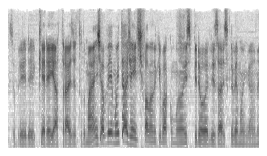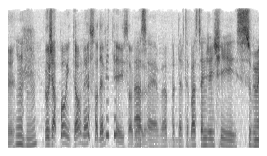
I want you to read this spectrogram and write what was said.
Sobre ele querer ir atrás e tudo mais. Já vi muita gente falando que Bakuman inspirou eles a escrever mangá, né? Uhum. No Japão, então, né? Só deve ter isso agora. Nossa, é, deve ter bastante gente se submetendo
